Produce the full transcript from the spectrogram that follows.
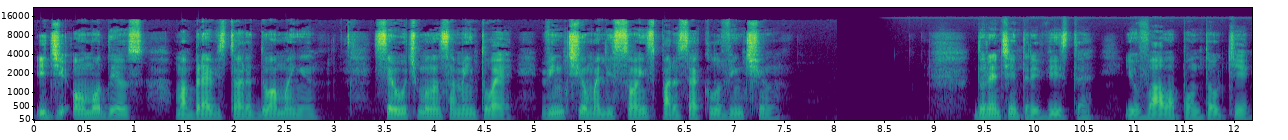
e de Homo Deus, Uma Breve História do Amanhã. Seu último lançamento é 21 Lições para o Século XXI. Durante a entrevista, Yuval apontou que,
